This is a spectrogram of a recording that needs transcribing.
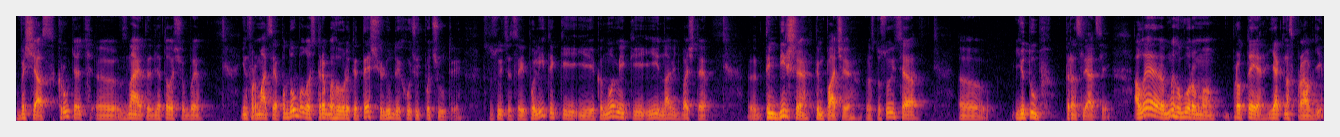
весь час крутять. Е, Знаєте, для того, щоб інформація подобалась, треба говорити те, що люди хочуть почути. Стосується це і політики, і економіки, і навіть бачите, е, тим більше, тим паче, стосується youtube трансляцій. Але ми говоримо про те, як насправді е,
